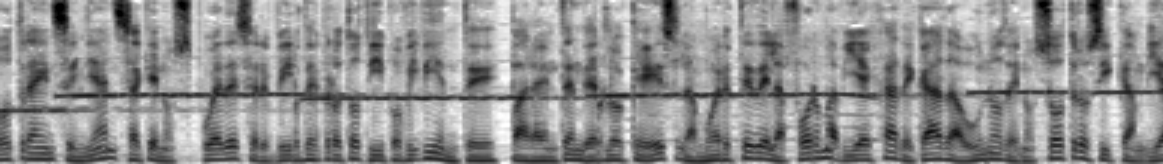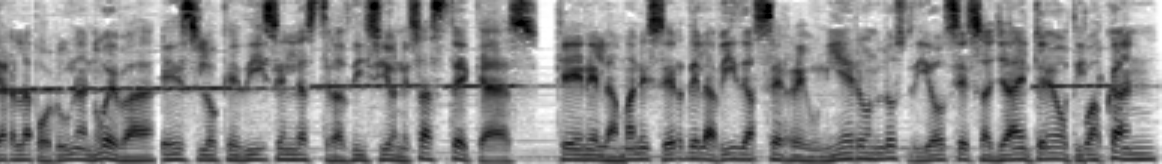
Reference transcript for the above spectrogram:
Otra enseñanza que nos puede servir de prototipo viviente para entender lo que es la muerte de la forma vieja de cada uno de nosotros y cambiarla por una nueva es lo que dicen las tradiciones aztecas, que en el amanecer de la vida se reunieron los dioses allá en Teotihuacán,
